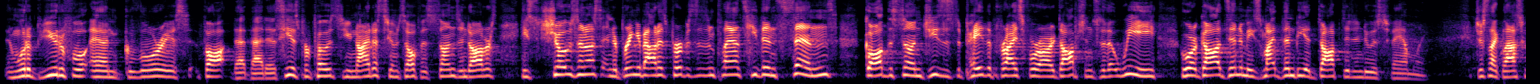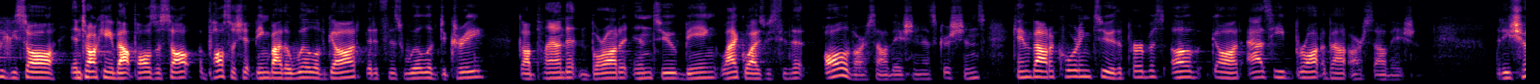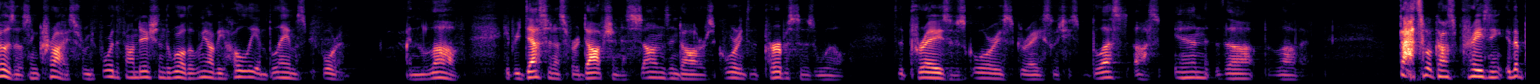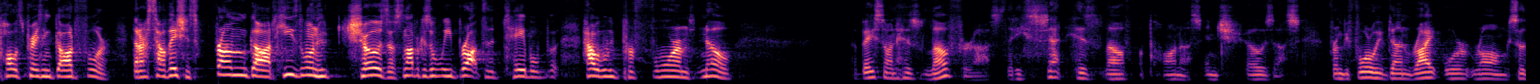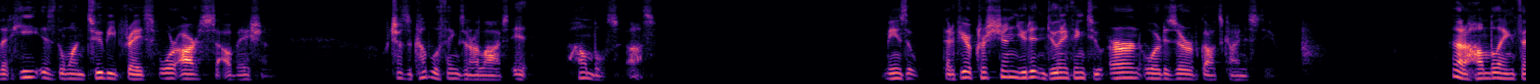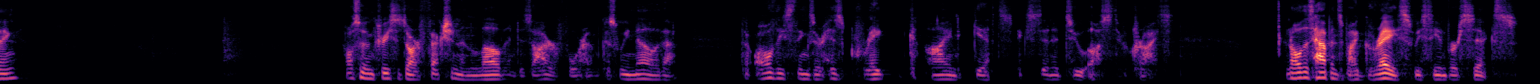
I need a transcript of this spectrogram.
And what a beautiful and glorious thought that that is. He has proposed to unite us to himself as sons and daughters. He's chosen us and to bring about his purposes and plans. He then sends God the Son, Jesus, to pay the price for our adoption so that we, who are God's enemies, might then be adopted into his family. Just like last week we saw in talking about Paul's apostleship being by the will of God, that it's this will of decree. God planned it and brought it into being. Likewise, we see that all of our salvation as Christians came about according to the purpose of God as he brought about our salvation that he chose us in Christ from before the foundation of the world that we might be holy and blameless before him. In love, he predestined us for adoption as sons and daughters according to the purpose of his will, to the praise of his glorious grace, which he's blessed us in the beloved. That's what God's praising, that Paul's praising God for, that our salvation is from God. He's the one who chose us, not because of what we brought to the table, but how we performed. No, but based on his love for us, that he set his love upon us and chose us from before we've done right or wrong, so that He is the one to be praised for our salvation. Which does a couple of things in our lives. It humbles us. It means that, that if you're a Christian, you didn't do anything to earn or deserve God's kindness to you. Isn't that a humbling thing? It also increases our affection and love and desire for Him because we know that, that all these things are His great, kind gifts extended to us through Christ. And all this happens by grace, we see in verse 6.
